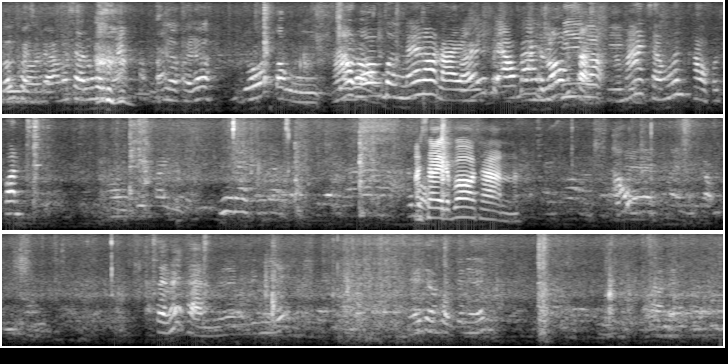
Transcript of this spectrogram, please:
เบิ่งข่อยสิไปเอามาใส่ลงไปนะเชื่อข่อยเด้อโยต้องเอาลองเบิ่งแน่เนาะไรไปเอามาให้ลองสั่งมาสั่งเงินเข้าไปก่อนเอาใส่ดับเบิลทานนะใส่ไม่ทันเลยมีเด้เดี๋ยวจะหดกันเลยดูก็เนี่ยย่างจักย่างจักเนี่ยก็สดเลย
